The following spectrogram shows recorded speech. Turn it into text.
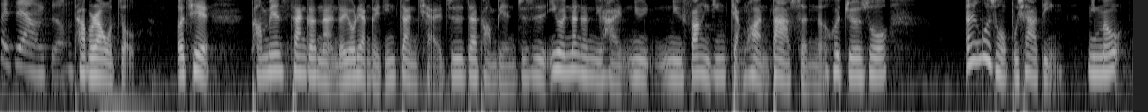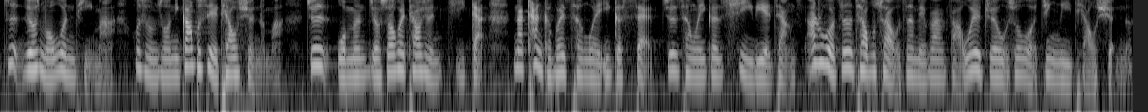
会这样子哦？他不让我走，而且旁边三个男的有两个已经站起来，就是在旁边，就是因为那个女孩女女方已经讲话很大声了，会觉得说，哎、欸，为什么不下定？你们这有什么问题吗？为什么说你刚不是也挑选了吗？就是我们有时候会挑选几感，那看可不可以成为一个 set，就是成为一个系列这样子。啊，如果真的挑不出来，我真的没办法。我也觉得我说我尽力挑选了，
